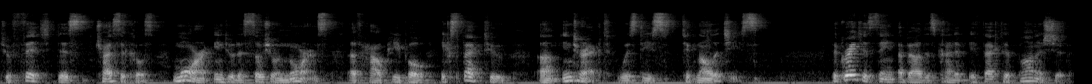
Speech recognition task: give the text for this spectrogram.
to fit these tricycles more into the social norms of how people expect to um, interact with these technologies. The greatest thing about this kind of effective partnership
